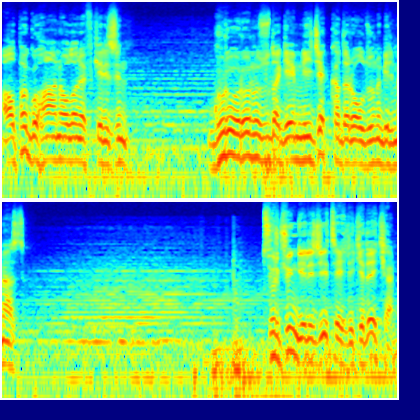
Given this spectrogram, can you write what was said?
Alpago Han'a olan öfkenizin gururunuzu da gemleyecek kadar olduğunu bilmezdim. Türk'ün geleceği tehlikedeyken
